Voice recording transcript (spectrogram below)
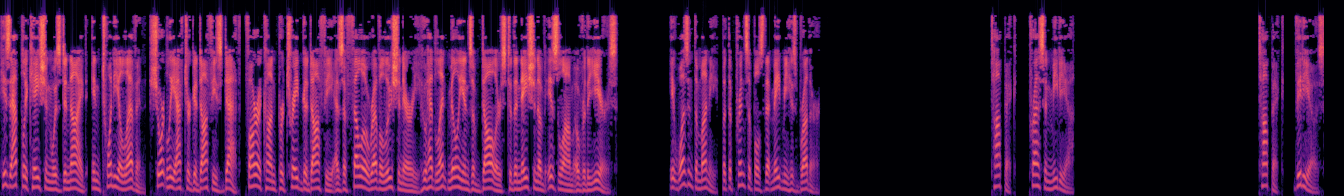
His application was denied. In 2011, shortly after Gaddafi's death, Farrakhan portrayed Gaddafi as a fellow revolutionary who had lent millions of dollars to the Nation of Islam over the years. It wasn't the money, but the principles that made me his brother. Press and media Videos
